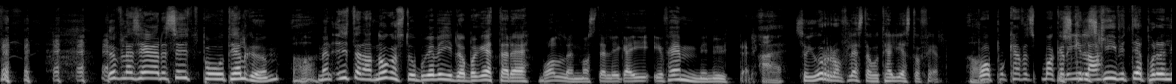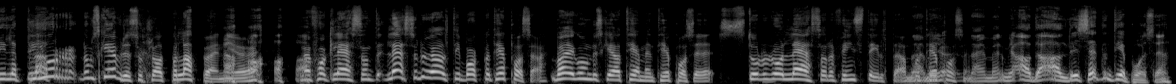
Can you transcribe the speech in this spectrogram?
Den placerades ut på hotellrum, men utan att någon stod bredvid och berättade bollen måste ligga i, i fem minuter. Nej. Så gjorde de flesta hotellgäster fel. Var på kaffet smakade illa. skrivit det på den lilla gjorde, de skrev det såklart på lappen ju. Men folk läser inte. Läser du alltid bak på tepåsar? Varje gång du ska göra te med en tepåse, står du då och läser det finstilta på tepåsen? nej, men jag hade aldrig sett en tepåse.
